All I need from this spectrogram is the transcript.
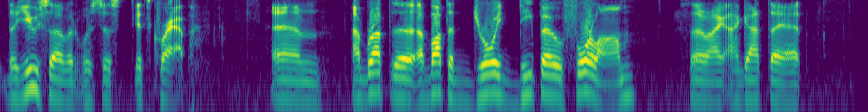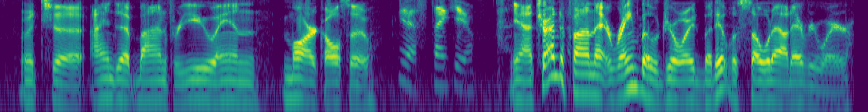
the use of it was just it's crap. Um, I brought the I bought the Droid Depot 4-LOM, so I, I got that, which uh, I ended up buying for you and Mark also. Yes, thank you. Yeah, I tried to find that Rainbow Droid, but it was sold out everywhere.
